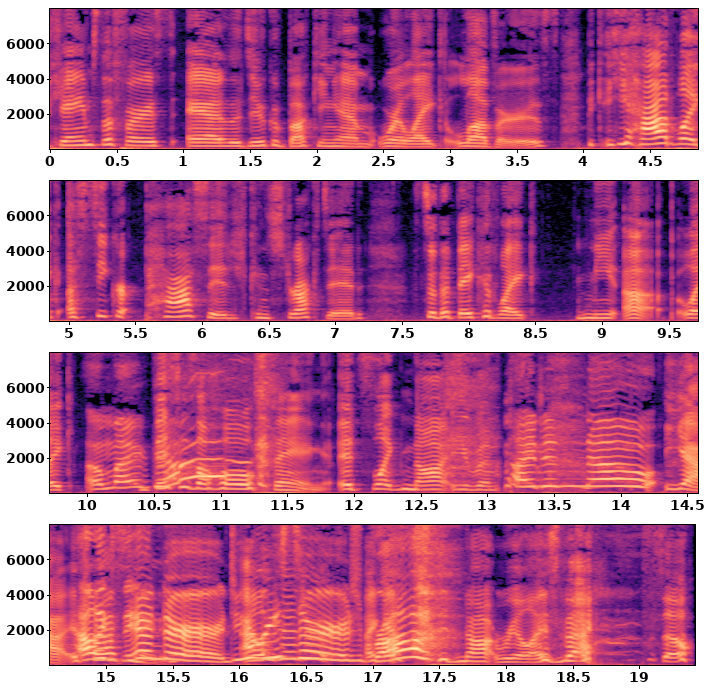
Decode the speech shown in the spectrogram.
James the First and the Duke of Buckingham were like lovers. He had like a secret passage constructed so that they could like meet up. Like Oh my god. this is a whole thing. It's like not even I didn't know. yeah, it's. Alexander, do your Alexander, research, bro. I did not realize that. So,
